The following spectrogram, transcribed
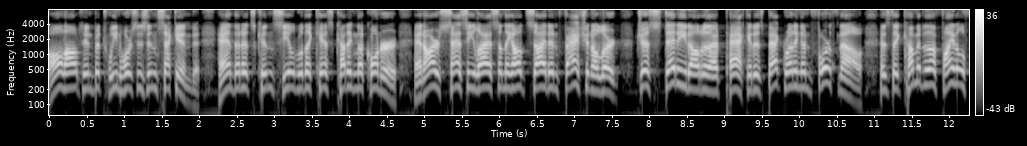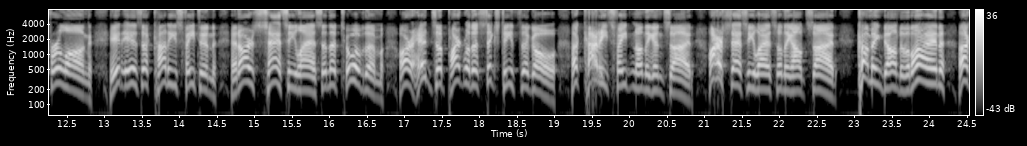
all out in between horses in second. And then it's concealed with a kiss cutting the corner. And our sassy lass on the outside and fashion alert just steadied out of that pack and is back running in fourth now as they come into the final furlong. It is Ekati's Phaeton and our sassy lass, and the two of them are heads apart with a 16th to go. Ekati's Phaeton on the inside, our sassy lass on the outside. Coming down to the line, a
